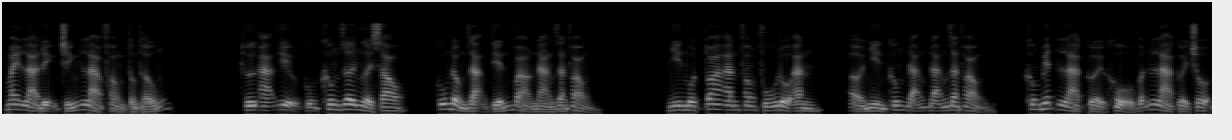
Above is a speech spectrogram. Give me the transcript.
may là định chính là phòng tổng thống. Thứ á hiệu cũng không rơi người sau cũng đồng dạng tiến vào nàng gian phòng. Nhìn một toa ăn phong phú đồ ăn ở nhìn không đáng đáng gian phòng không biết là cười khổ vẫn là cười trộm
